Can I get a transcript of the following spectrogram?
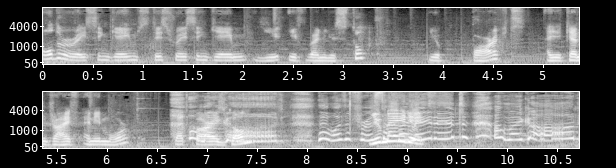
other racing games, this racing game, you, if when you stop, you parked and you can't drive anymore. That Oh car my is gone. god! That was the first You time made I it. made it! Oh my god!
